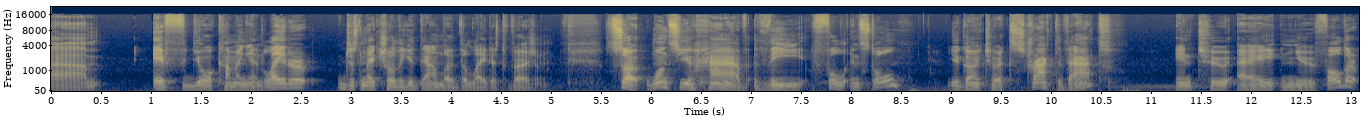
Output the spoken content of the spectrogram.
Um, if you're coming in later, just make sure that you download the latest version. So once you have the full install, you're going to extract that into a new folder.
